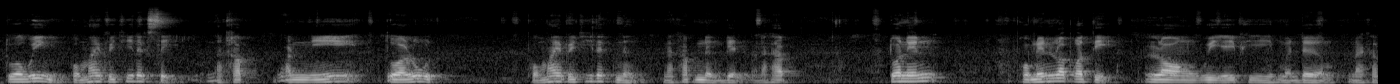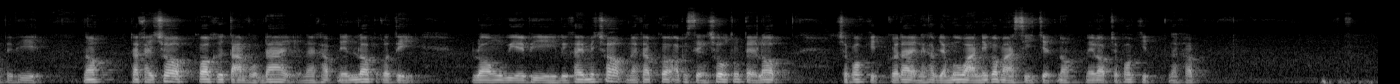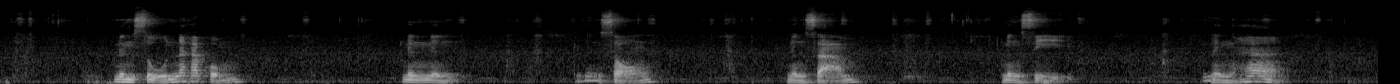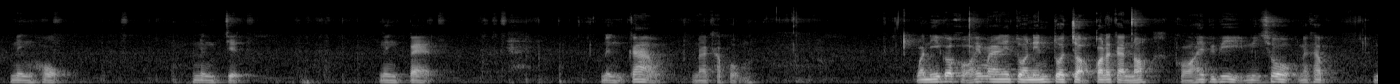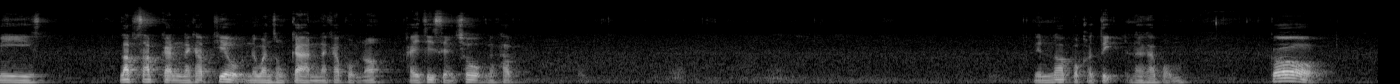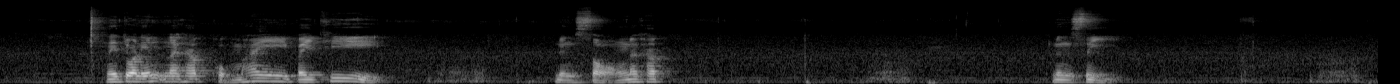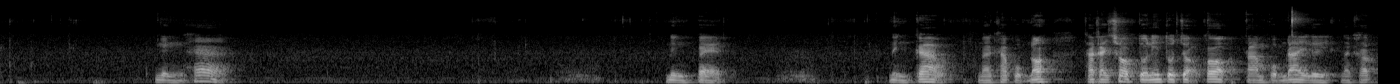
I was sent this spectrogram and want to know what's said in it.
ตัววิ่งผมให้ไปที่เลขสี่นะครับ วันนี้ตัวรูด ผมให้ไปที่เลขหนึ่งนะครับหนึ่งเด่นนะครับ ตัวเน้นผมเน้นรอบปกติลอง VIP เหมือนเดิมนะครับพี่ๆเนาะ ถ้าใครชอบก็คือตามผมได้นะครับ เน้นรอบปกติลอง VIP หรือใครไม่ชอบนะครับ ก็เอาไปเสี่ยงโชคตั้งแต่รอบเฉพาะกิจก็ได้นะครับ อย่างเมื่อวานนี้ก็มา 47 เนาะในรอบเฉพาะกิจนะครับหนึ่งศูนย์นะครับผมหนึ่งหนึ่งห นึ่งสองหนึ่งแปดหนึ่งเก้านะครับผม วันนี้ก็ขอให้มาในตัวเน้นตัวเจาะก็แล้วกันเนาะขอให้พี่ๆมีโชคนะครับ มีรับทรัพย์กันนะครับ เที่ยวในวันสงการนะครับผมเนาะใครที่เสี่ยงโชคนะครับเน้นรอบปกตินะครับผม ก็ ในตัวนี้นะครับผมให้ไปที่ หนึ่งสองนะครับหนึ่งสี่หนึ่งห้าหนึ่งแปดหนึ่งเก้านะครับผมเนาะถ้าใครชอบตัวนี้ตัวเจาะก็ตามผมได้เลยนะครับ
